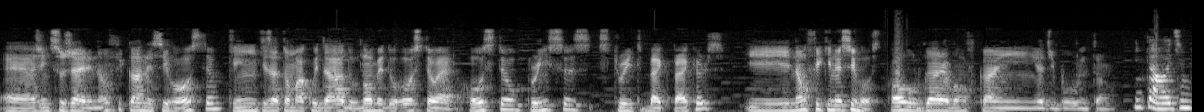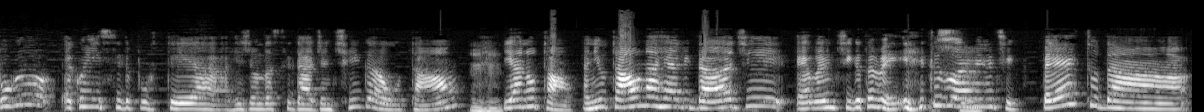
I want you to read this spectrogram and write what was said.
É, a gente sugere não ficar nesse hostel. Quem quiser tomar cuidado, o nome do hostel é Hostel Princess Street Backpackers. E não fique nesse hostel. Qual lugar é bom ficar em Edimburgo, então? Então, Edimburgo é conhecido por ter a região da cidade antiga, o Town, uhum. e a New Town. A New Town, na realidade, ela é antiga também. Tudo lá é meio antigo perto da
